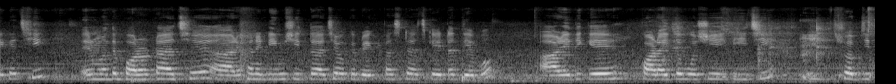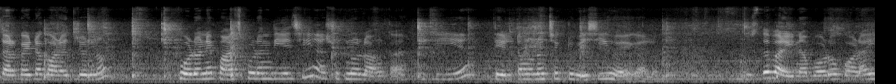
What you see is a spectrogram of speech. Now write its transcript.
রেখেছি, এর মধ্যে পরোটা আছে, আর এখানে ডিম সিদ্ধ আছে, ওকে ব্রেকফাস্টে আজকে এটা দেব। আর এদিকে কড়াই তো বসিয়ে দিয়েছি, সবজি তরকারিটা করার জন্য। ফোড়নে পাঁচ ফোড়ন দিয়েছি আর শুকনো লঙ্কা দিয়ে তেলটা মনে হচ্ছে একটু বেশিই হয়ে গেল। বুঝতে পারি না, বড় কড়াই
